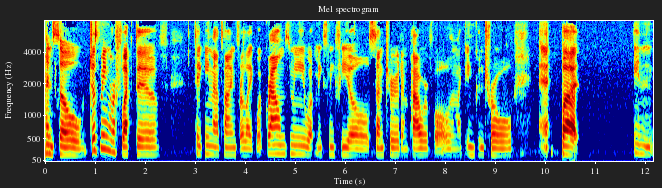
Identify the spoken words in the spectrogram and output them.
And so just being reflective, taking that time for like what grounds me, what makes me feel centered and powerful and like in control. Eh, but in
